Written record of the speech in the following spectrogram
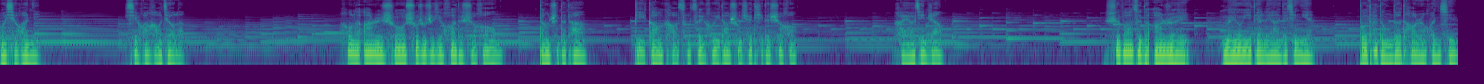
我喜欢你，喜欢好久了。”后来阿瑞说，说出这些话的时候，当时的他，比高考做最后一道数学题的时候还要紧张。十八岁的阿瑞，没有一点恋爱的经验，不太懂得讨人欢心。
